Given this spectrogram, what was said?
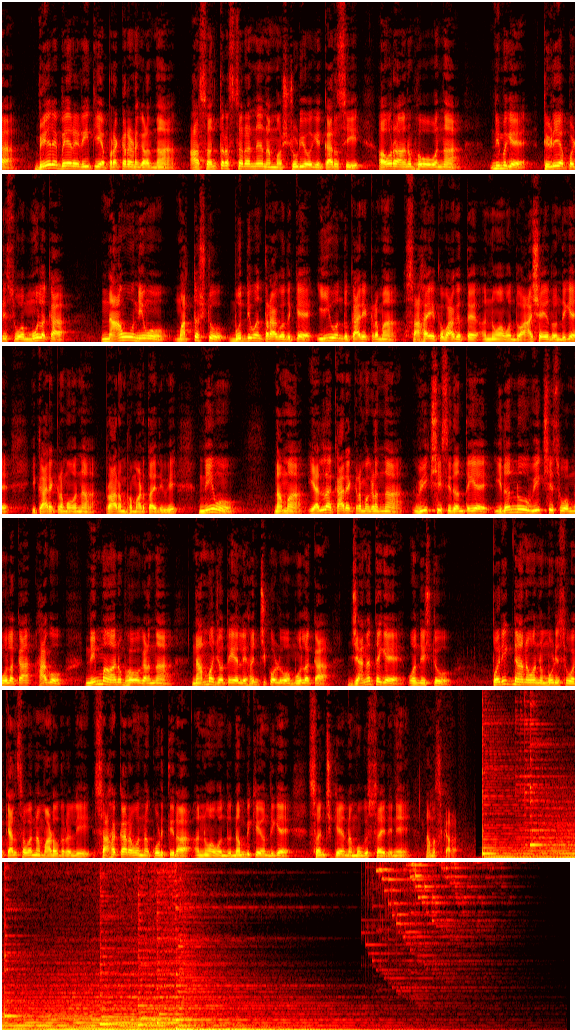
ಬೇರೆ ಬೇರೆ ರೀತಿಯ ಪ್ರಕರಣಗಳನ್ನು ಆ ಸಂತ್ರಸ್ತರನ್ನೇ ನಮ್ಮ ಸ್ಟುಡಿಯೋಗೆ ಕರೆಸಿ ಅವರ ಅನುಭವವನ್ನು ನಿಮಗೆ ತಿಳಿಯಪಡಿಸುವ ಮೂಲಕ ನಾವು ನೀವು ಮತ್ತಷ್ಟು ಬುದ್ಧಿವಂತರಾಗೋದಕ್ಕೆ ಈ ಒಂದು ಕಾರ್ಯಕ್ರಮ ಸಹಾಯಕವಾಗುತ್ತೆ ಅನ್ನುವ ಒಂದು ಆಶಯದೊಂದಿಗೆ ಈ ಕಾರ್ಯಕ್ರಮವನ್ನು ಪ್ರಾರಂಭ ಮಾಡ್ತಾ ಇದ್ದೀವಿ. ನೀವು ನಮ್ಮ ಎಲ್ಲ ಕಾರ್ಯಕ್ರಮಗಳನ್ನು ವೀಕ್ಷಿಸಿದಂತೆಯೇ ಇದನ್ನು ವೀಕ್ಷಿಸುವ ಮೂಲಕ ಹಾಗೂ ನಿಮ್ಮ ಅನುಭವಗಳನ್ನು ನಮ್ಮ ಜೊತೆಯಲ್ಲಿ ಹಂಚಿಕೊಳ್ಳುವ ಮೂಲಕ ಜನತೆಗೆ ಒಂದಿಷ್ಟು ಪರಿಜ್ಞಾನವನ್ನು ಮೂಡಿಸುವ ಕೆಲಸವನ್ನು ಮಾಡೋದರಲ್ಲಿ ಸಹಕಾರವನ್ನು ಕೊಡ್ತೀರಾ ಅನ್ನುವ ಒಂದು ನಂಬಿಕೆಯೊಂದಿಗೆ ಸಂಚಿಕೆಯನ್ನು ಮುಗಿಸ್ತಾ ಇದ್ದೀನಿ. ನಮಸ್ಕಾರ.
